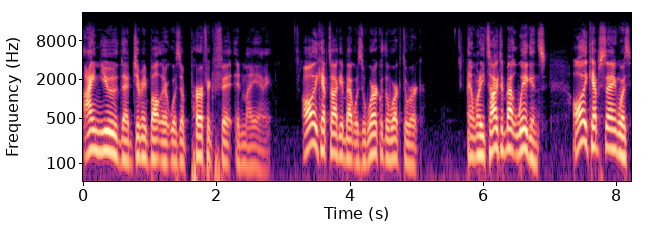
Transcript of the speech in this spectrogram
I knew that Jimmy Butler was a perfect fit in Miami. All he kept talking about was the work with the work, to work. And when he talked about Wiggins, all he kept saying was,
